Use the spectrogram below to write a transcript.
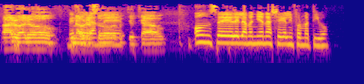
Bárbaro. Un abrazo. Chao, chao. 11 de la mañana llega el informativo.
